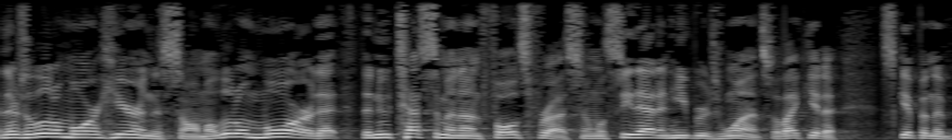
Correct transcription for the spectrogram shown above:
And there's a little more here in this psalm, a little more that the New Testament unfolds for us, and we'll see that in Hebrews 1. So I'd like you to skip in the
